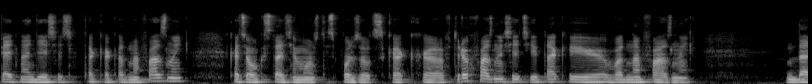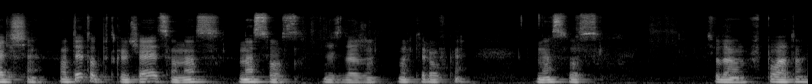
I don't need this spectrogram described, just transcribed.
5 на 10, так как однофазный. Котел, кстати, может использоваться как э, в трехфазной сети, так и в однофазной. Дальше. Вот это вот подключается у нас насос. Здесь даже маркировка. Насос. Сюда он в плату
